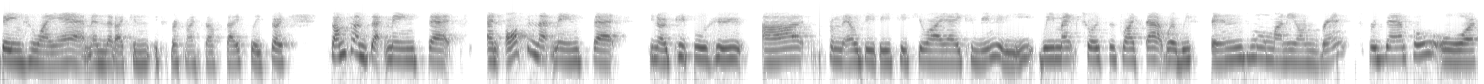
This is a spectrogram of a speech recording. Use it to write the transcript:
being who I am and that I can express myself safely. So sometimes that means that, and often that means that, you know, people who are from the LGBTQIA community, we make choices like that where we spend more money on rent for example, or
